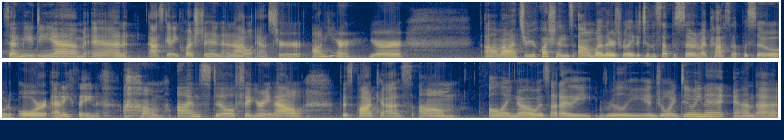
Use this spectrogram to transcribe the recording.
send me a DM and ask any question, and I will answer on here. Your um, I'll answer your questions, um, whether it's related to this episode, my past episode, or anything. Um, I'm still figuring out this podcast. Um, all I know is that I really enjoy doing it and that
